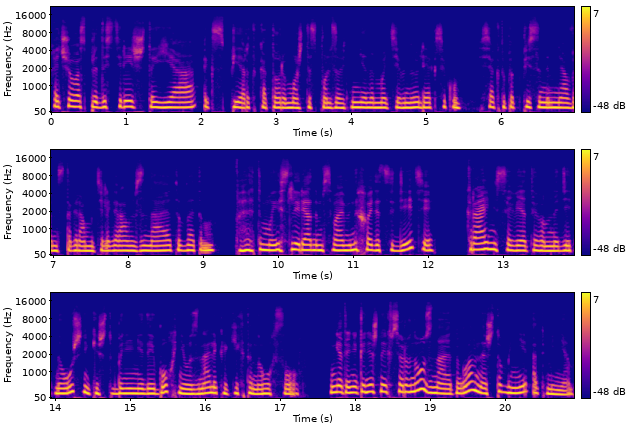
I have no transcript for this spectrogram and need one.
Хочу вас предостеречь, что я эксперт, который может использовать ненормативную лексику. Все, кто подписан на меня в Инстаграм и Телеграм, знают об этом. Поэтому, если рядом с вами находятся дети, крайне советую вам надеть наушники, чтобы они, не дай бог, не узнали каких-то новых слов. Нет, они, конечно, их все равно узнают, но главное, чтобы не от меня.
